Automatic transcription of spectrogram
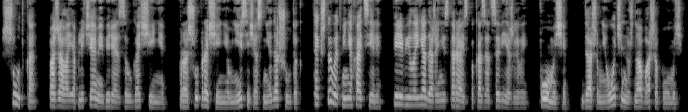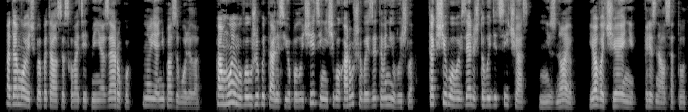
Шутка, пожала я плечами, берясь за угощение. Прошу прощения, мне сейчас не до шуток. Так что вы от меня хотели? Перебила я, даже не стараясь показаться вежливой. Помощи. Даша, мне очень нужна ваша помощь. Адамович попытался схватить меня за руку, но я не позволила. По-моему, вы уже пытались ее получить, и ничего хорошего из этого не вышло. Так с чего вы взяли, что выйдет сейчас? Не знаю. Я в отчаянии, признался тот.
